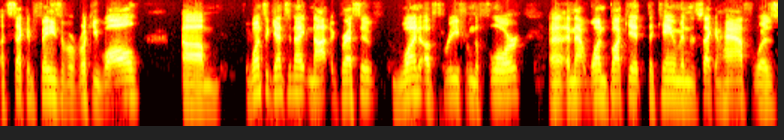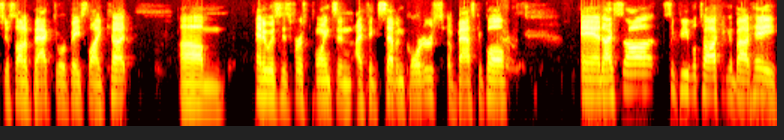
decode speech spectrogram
a second phase of a rookie wall. Um, once again tonight, not aggressive. One of three from the floor, uh, and that one bucket that came in the second half was just on a backdoor baseline cut. Um, and it was his first points in I think seven quarters of basketball. And I saw some people talking about, hey,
